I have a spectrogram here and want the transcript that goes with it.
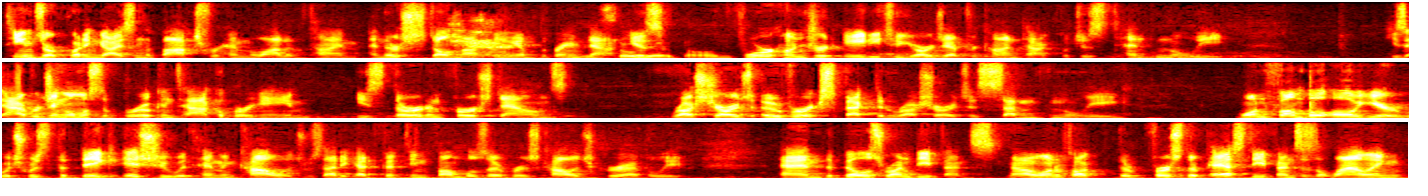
teams are putting guys in the box for him a lot of the time, and they're still not being able to bring him down. He has 482 yards after contact, which is 10th in the league. He's averaging almost a broken tackle per game. He's third in first downs. Rush yards over expected rush yards is seventh in the league. One fumble all year, which was the big issue with him in college, was that he had 15 fumbles over his college career, I believe. And the Bills' run defense. Now, I want to talk. Their, first, their pass defense is allowing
